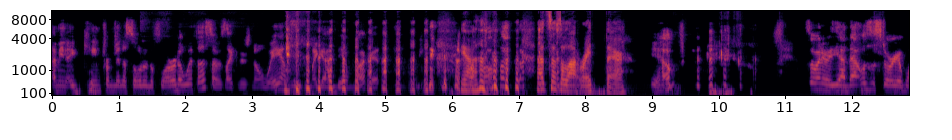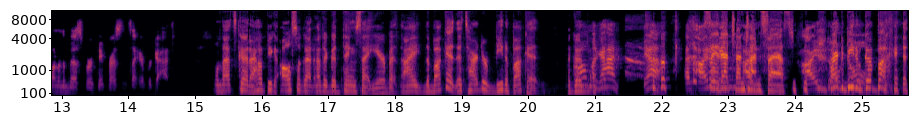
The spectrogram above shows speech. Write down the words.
I mean, I came from Minnesota to Florida with us. I was like, "There's no way I'm leaving my goddamn bucket." Yeah. That says a lot right there. Yep. so anyway, yeah, that was the story of one of the best birthday presents I ever got. Well, that's good. I hope you also got other good things that year. But I, the bucket, it's hard to beat a bucket. A good. oh my god! Yeah, and I don't Say that even- 10 I- times fast. I don't Hard to beat know. a good bucket.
